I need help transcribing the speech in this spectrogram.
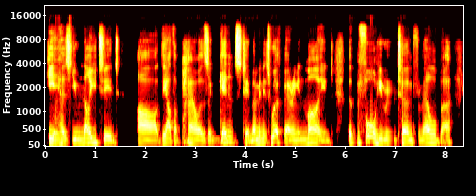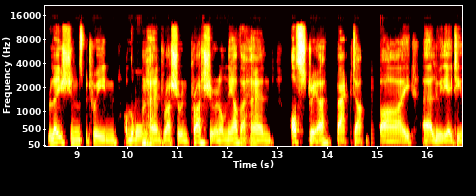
He has united uh, the other powers against him. I mean, it's worth bearing in mind that before he returned from Elba, relations between, on the one hand, Russia and Prussia, and on the other hand, Austria, backed up by uh, Louis XVIII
